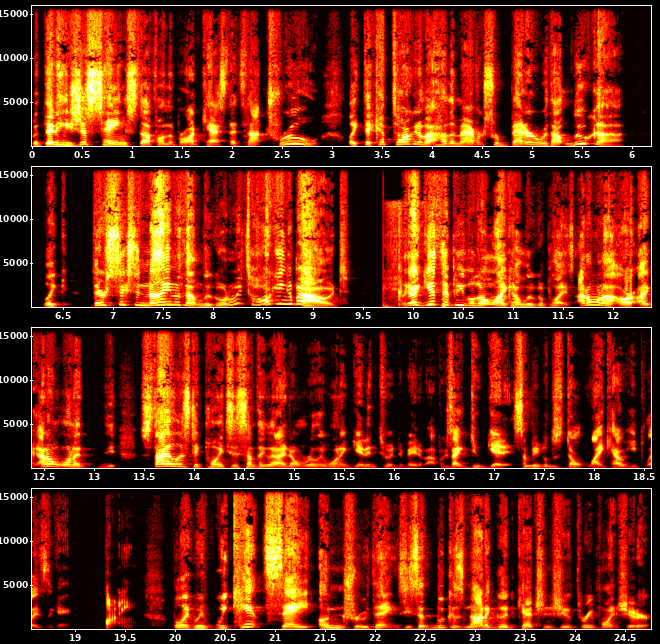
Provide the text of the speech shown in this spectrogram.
but then he's just saying stuff on the broadcast that's not true like they kept talking about how the mavericks were better without luka like they're six and nine without luka what are we talking about like I get that people don't like how Luka plays. I don't want to, or like I don't want to. Stylistic points is something that I don't really want to get into a debate about because I do get it. Some people just don't like how he plays the game. Fine, but like we we can't say untrue things. He said Luka's not a good catch and shoot three point shooter.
